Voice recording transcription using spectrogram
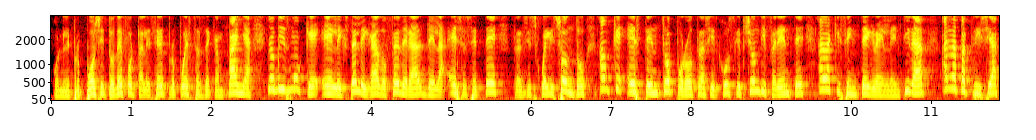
con el propósito de fortalecer propuestas de campaña, lo mismo que el exdelegado federal de la SCT, Francisco Elizondo, aunque este entró por otra circunscripción diferente a la que se integra en la entidad, Ana Patricia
